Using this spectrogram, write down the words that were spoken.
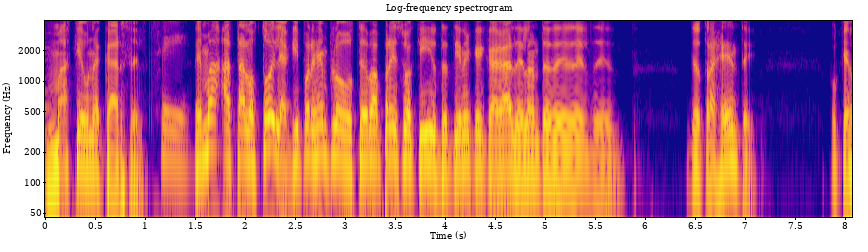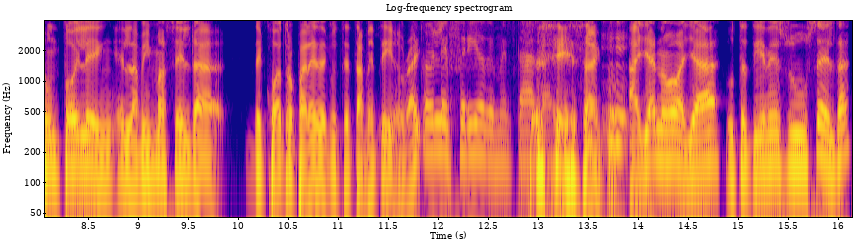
más que una cárcel. Sí. Es más, hasta los toiles. Aquí, por ejemplo, usted va preso aquí y usted tiene que cagar delante de, de- de- de otra gente. Porque es un toile en, en la misma celda de cuatro paredes que usted está metido, right? Todo el frío de metal. Sí, ahí. exacto. Allá no, allá usted tiene su celda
